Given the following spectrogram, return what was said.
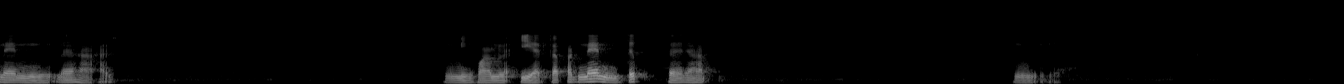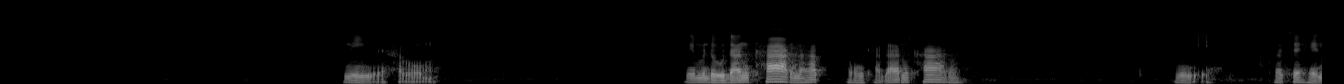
แน่นเนื้อหา มีความละเอียดแล้วก็แน่นตึ๊บเลยนะครับนี่ นี่นะครับผมนี่มาดูด้านข้างนะครับ ส่งจากด้านข้าง นี่ก็จะเห็น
